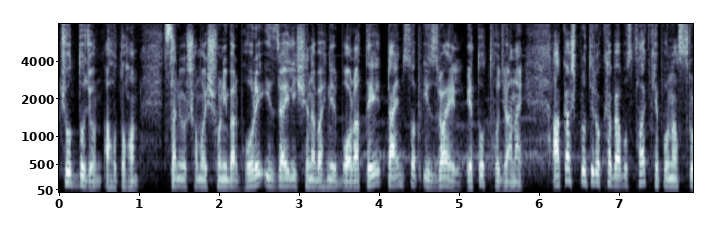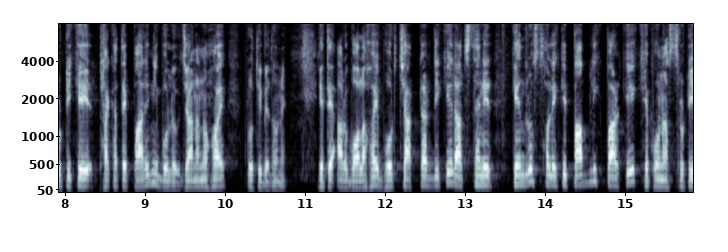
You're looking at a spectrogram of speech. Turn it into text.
চোদ্দ জন আহত হন। স্থানীয় সময় শনিবার ভোরে ইসরায়েলি সেনাবাহিনীর বরাতে টাইমস অফ ইসরায়েল এ তথ্য জানায়। আকাশ প্রতিরক্ষা ব্যবস্থা ক্ষেপণাস্ত্রটিকে ঠেকাতে পারেনি বলেও জানানো হয় প্রতিবেদনে। এতে আরও বলা হয়, ভোর চারটার দিকে রাজধানীর কেন্দ্রস্থলে একটি পাবলিক পার্কে ক্ষেপণাস্ত্রটি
